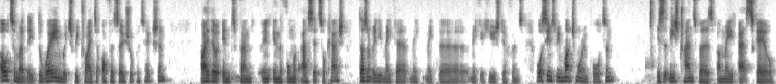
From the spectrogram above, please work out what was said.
Ultimately, the way in which we try to offer social protection, either in, in, in the form of assets or cash, doesn't really make a make make the make a huge difference. What seems to be much more important is that these transfers are made at scale.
